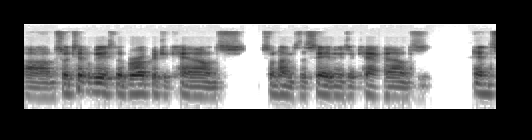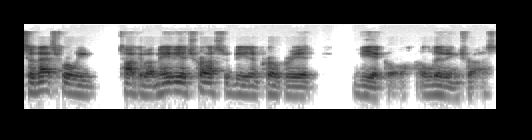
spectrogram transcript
Um, so typically it's the brokerage accounts, sometimes the savings accounts. And so that's where we talk about maybe a trust would be an appropriate vehicle, a living trust.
